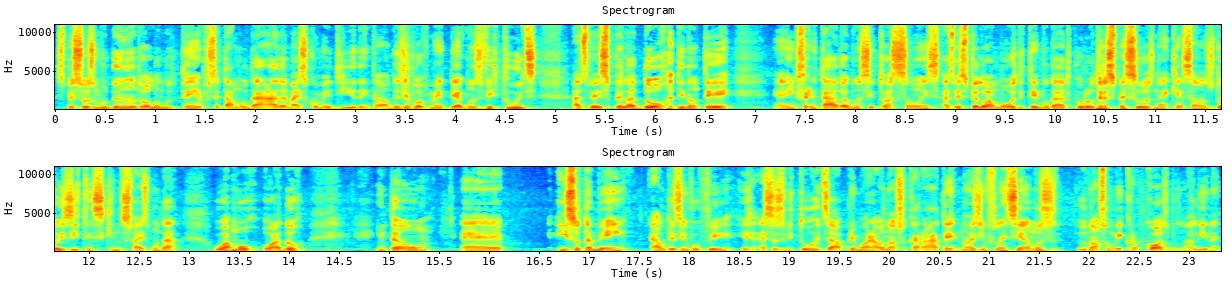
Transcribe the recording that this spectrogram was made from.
as pessoas mudando ao longo do tempo, você está mudada, mais comedida, então é o desenvolvimento de algumas virtudes. Às vezes pela dor de não ter é, enfrentado algumas situações, às vezes pelo amor de ter mudado por outras pessoas, né? Que são os dois itens que nos faz mudar, o amor ou a dor. Então, é, isso também, ao desenvolver essas virtudes, ao aprimorar o nosso caráter, nós influenciamos o nosso microcosmos ali, né?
